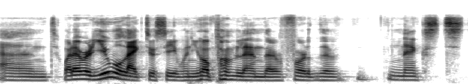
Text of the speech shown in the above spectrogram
and whatever you would like to see when you open Blender for the next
